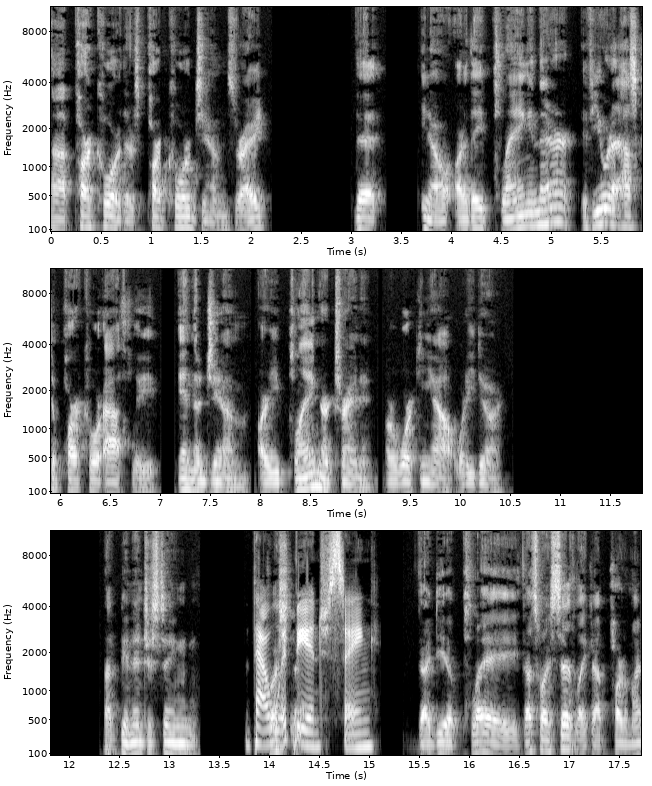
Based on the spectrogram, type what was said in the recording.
uh, parkour. There's parkour gyms, right? That you know, are they playing in there? If you were to ask a parkour athlete in the gym, are you playing or training or working out? What are you doing? That'd be an interesting. That question. would be interesting. The idea of play. That's why I said like a part of my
